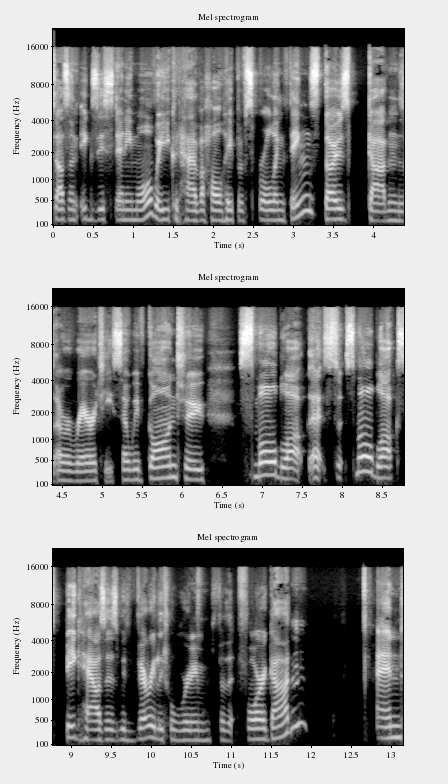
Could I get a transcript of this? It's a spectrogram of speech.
doesn't exist anymore where you could have a whole heap of sprawling things. Those gardens are a rarity. So we've gone to small block, uh, s- small blocks, big houses with very little room for the, for a garden, and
